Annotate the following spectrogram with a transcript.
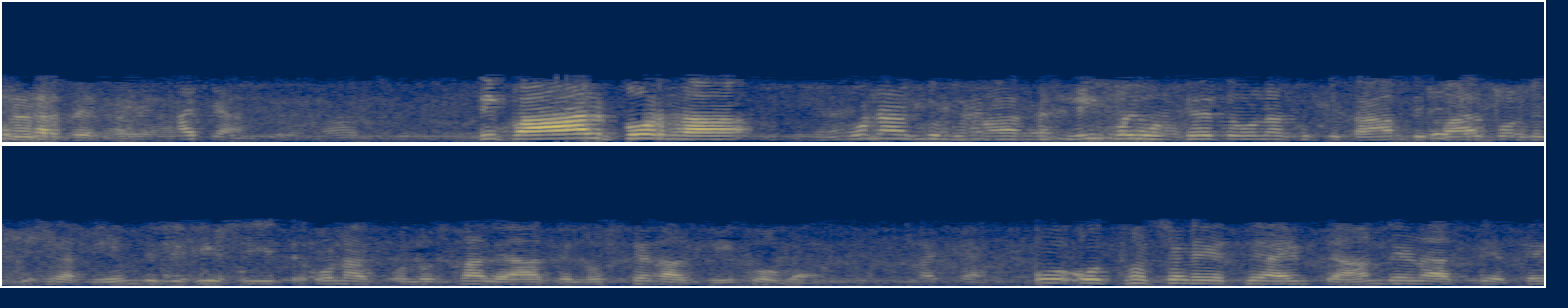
ملا دیپال پور تکلیف ہوئی اٹھے تو کو کتاب دیپال پور میں کسی حکیم کی لکھی سی نسخہ لیا نسخے نال ٹھیک ہو گیا۔ وہ اتوں چڑے آئے امتحان اتنے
